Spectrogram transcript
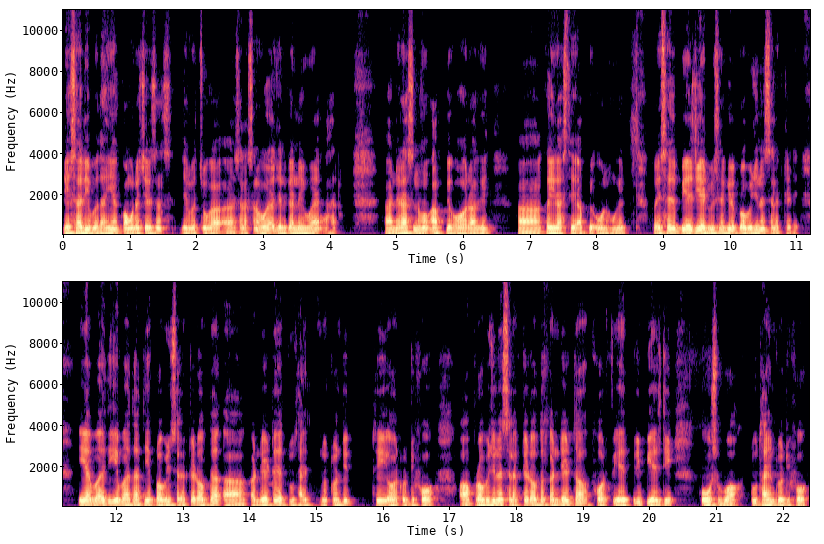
ढेर सारी बधाइयाँ कॉन्ग्रेचुलेसन जिन बच्चों का सलेक्शन हो गया जिनका नहीं हुआ है निराश न हो, आपके और आगे कई रास्ते आपके ओन होंगे। तो ऐसे पीएचडी एडमिशन के लिए प्रोविजनल सेलेक्टेड है। ये अब, ये बात आती है provision selected of the candidate two twenty three और twenty four provisional selected of the candidate for pre P H D course work two thousand twenty four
